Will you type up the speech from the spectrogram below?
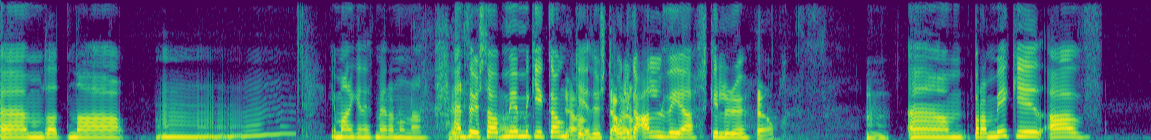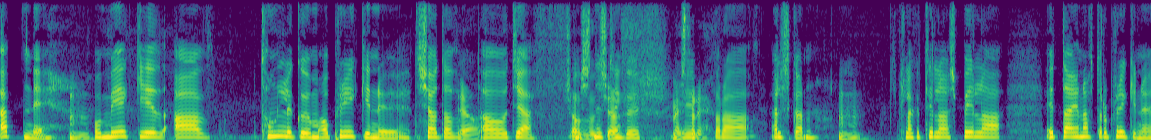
um, þarna mm, ég man ekki neitt meira núna. Nei, en þú veist það var mjög mikið í gangi já, þú veist, já, og líka alvía skiluru Já. Mhm. um, bara mikið af efni Mhm. og mikið af tónleikum á príkinu. Sjátt á, Jeff Shout out minn Jeff, snillingur. ég bara elskan. Mm klakka til að spila einn daginn aftur á príkinu.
